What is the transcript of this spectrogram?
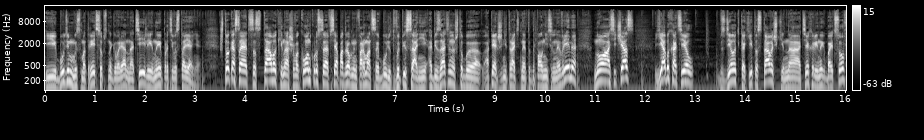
и будем мы смотреть, собственно говоря, на те или иные противостояния. Что касается ставок и нашего конкурса, вся подробная информация будет в описании обязательно, чтобы, опять же, не тратить на это дополнительное время. Ну а сейчас я бы хотел сделать какие-то ставочки на тех или иных бойцов.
